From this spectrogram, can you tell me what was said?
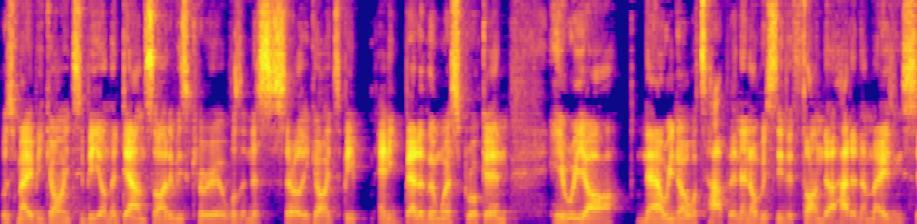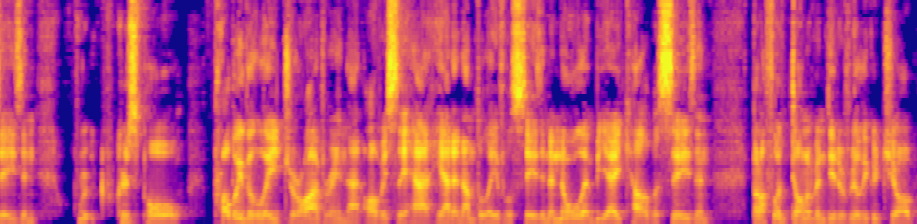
was maybe going to be on the downside of his career, wasn't necessarily going to be any better than Westbrook. And here we are. Now we know what's happened. And obviously the Thunder had an amazing season. Chris Paul, probably the lead driver in that, obviously had, he had an unbelievable season, an all NBA caliber season. But I thought Donovan did a really good job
